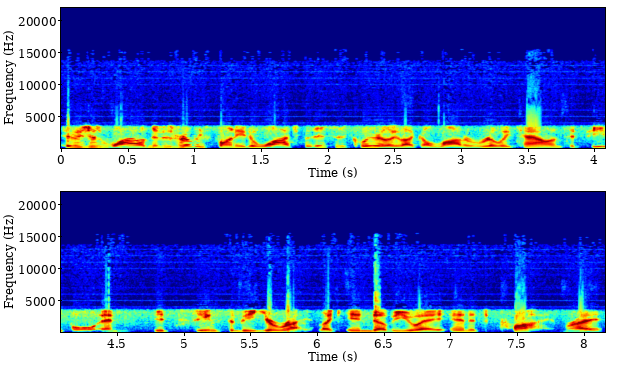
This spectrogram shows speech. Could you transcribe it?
It was just wild and it was really funny to watch. But this is clearly like a lot of really talented people, and it seems to be you're right, like NWA in its prime, right?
